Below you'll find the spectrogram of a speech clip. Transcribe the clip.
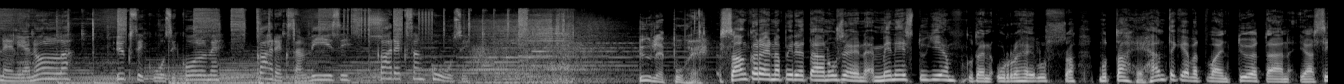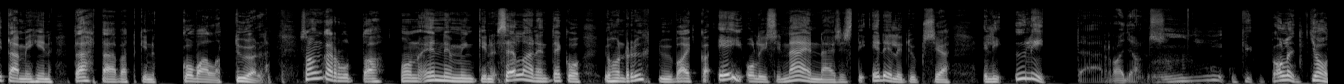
040 163 85 86. Yle Puhe. Sankareina pidetään usein menestyjiä, kuten urheilussa, mutta hehän tekevät vain työtään ja sitä, mihin tähtäävätkin kovalla työllä. Sankaruutta on ennemminkin sellainen teko, johon ryhtyy vaikka ei olisi näennäisesti edellytyksiä, eli ylittää rajansa. Mm, olen, joo,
